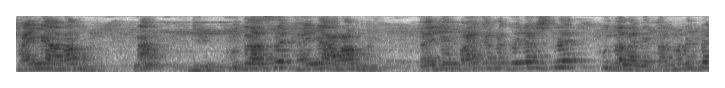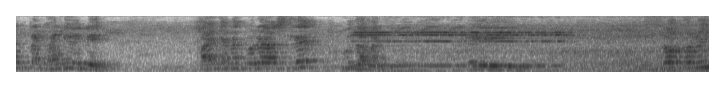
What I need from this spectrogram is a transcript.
খাইলে আরাম হয় না? ক্ষুধা আছে খাইলে আরাম হয়। তাইলে পায়খানা করে আসলে ক্ষুধা লাগে। তার মানে পেটটা খালি হইলে পায়খানা করে আসলে ক্ষুধা লাগে। এই যখনই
